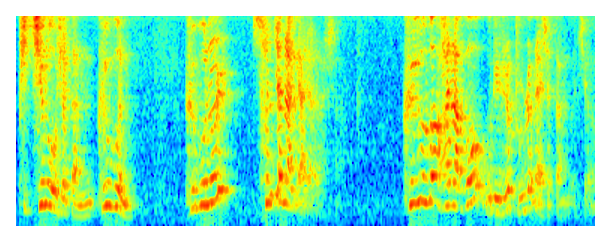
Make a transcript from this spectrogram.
빛으로 오셨다는 그분, 그분을 선전하게 하려 하셔. 그거 하라고 우리를 불러내셨다는 거죠.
